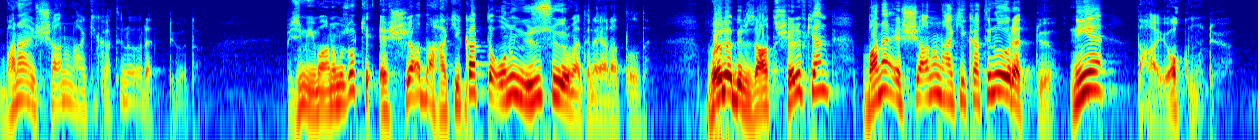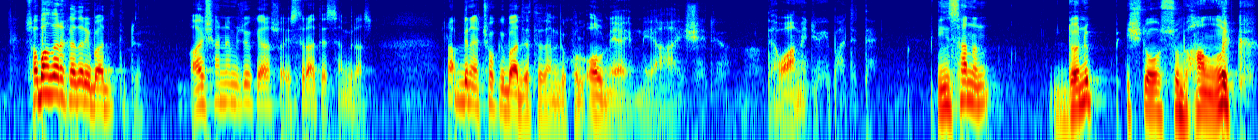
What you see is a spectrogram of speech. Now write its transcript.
Bana eşyanın hakikatini öğret diyordu. Bizim imanımız o ki eşya da hakikat de onun yüzü su hürmetine yaratıldı. Böyle bir zat-ı şerifken bana eşyanın hakikatini öğret diyor. Niye? Daha yok mu diyor. Sabahlara kadar ibadet ediyor. Ayşe annemiz diyor ki ya Resulallah istirahat etsen biraz. Rabbine çok ibadet eden bir kul olmayayım mı ya Ayşe diyor. Devam ediyor ibadete. İnsanın dönüp işte o subhanlık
